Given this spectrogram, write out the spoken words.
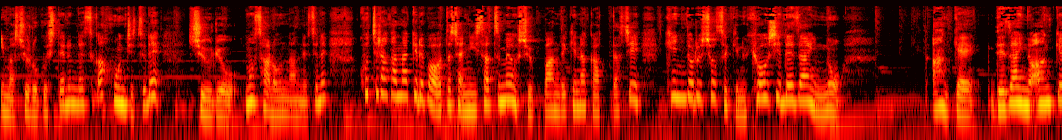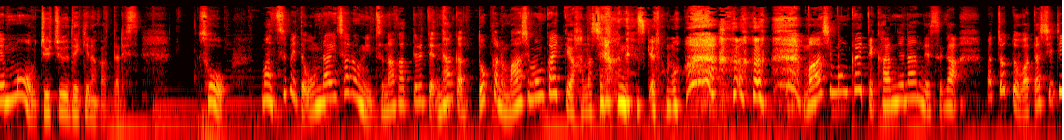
今収録してるんですが、本日で終了のサロンなんですね。こちらがなければ私は2冊目を出版できなかったし、Kindle 書籍の表紙デザインの案件、デザインの案件も受注できなかったです。そう。まあ、全てオンラインサロンにつながってるって、なんかどっかの回しもんかいっていう話なんですけども 回しもんかいって感じなんですが、まあ、ちょっと私自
